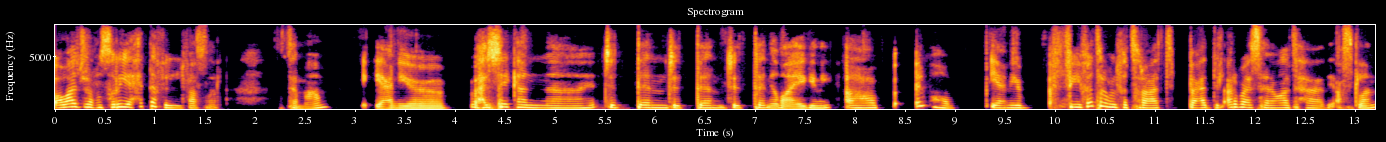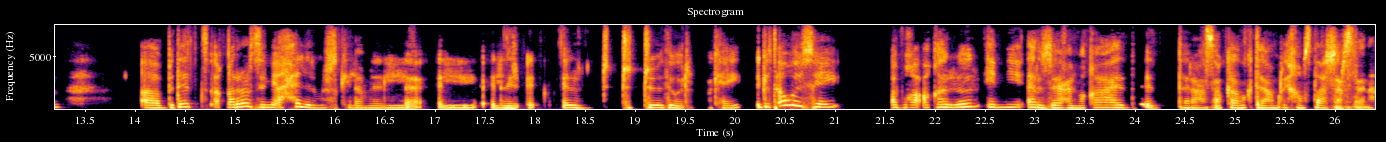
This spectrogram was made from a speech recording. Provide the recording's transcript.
أواجه عنصرية حتى في الفصل. تمام؟ يعني هالشيء كان جدا جدا جدا يضايقني. المهم يعني في فترة من الفترات بعد الأربع سنوات هذه أصلا بديت قررت إني أحل المشكلة من الجذور أوكي؟ قلت أول شيء أبغى أقرر إني أرجع لمقاعد الدراسة وكان وقتها عمري 15 سنة.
